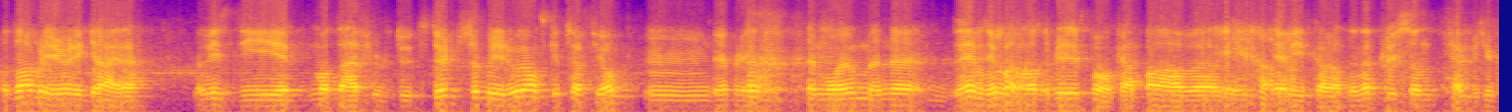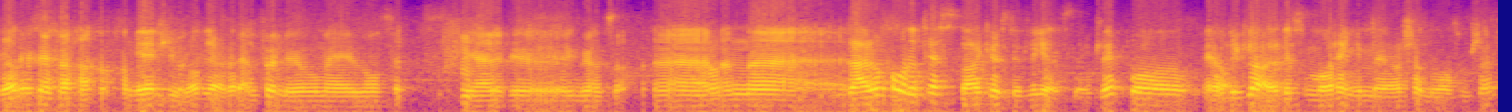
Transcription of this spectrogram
Og da blir det jo litt greiere. Men hvis de måte er fullt utstyrt, så blir det jo ganske tøff jobb. Mm, det blir det. Det må jo, men Det evner jo bare med at du blir spåkappa av uh, ja. elitekameratene dine, pluss sånn 25 grunts. Mer 20 grunts, gjør. Den følger jo med uansett. De er grunsa. Uh, ja. Men uh, Det er å få det testa kunstig intelligens, egentlig. På, ja. Du klarer liksom å henge med og skjønne hva som skjer.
